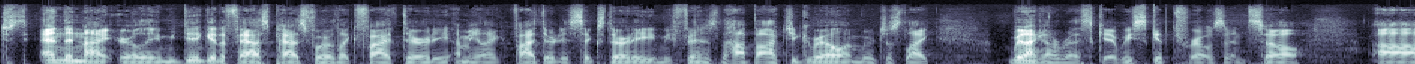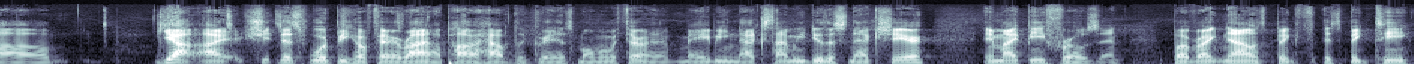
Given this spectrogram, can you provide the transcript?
just end the night early. And we did get a fast pass for like five thirty. I mean, like five thirty to six thirty. And we finished the hibachi grill, and we were just like, we're not gonna risk it. We skipped Frozen. So, um, yeah, I she, this would be her favorite ride. I'll probably have the greatest moment with her. And maybe next time we do this next year, it might be Frozen. But right now, it's big. It's Big T.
